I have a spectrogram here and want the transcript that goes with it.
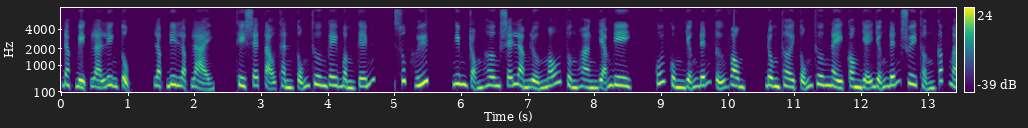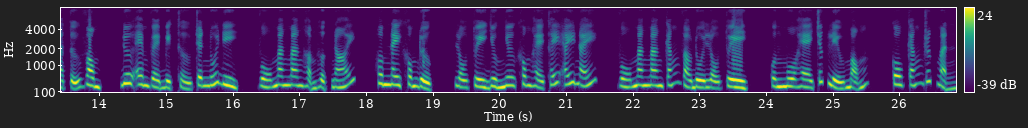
đặc biệt là liên tục, lặp đi lặp lại, thì sẽ tạo thành tổn thương gây bầm tím, xuất huyết, nghiêm trọng hơn sẽ làm lượng máu tuần hoàn giảm đi, cuối cùng dẫn đến tử vong, đồng thời tổn thương này còn dễ dẫn đến suy thận cấp mà tử vong, đưa em về biệt thự trên núi đi, vụ mang mang hậm hực nói, hôm nay không được lộ tùy dường như không hề thấy ấy nấy, vụ mang mang cắn vào đùi lộ tùy, quần mùa hè chất liệu mỏng, cô cắn rất mạnh,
